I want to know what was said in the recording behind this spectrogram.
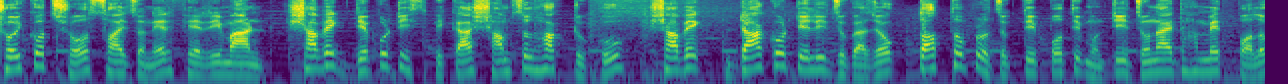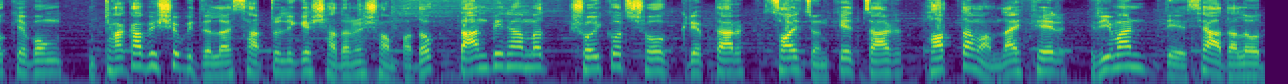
সৈকত সহ ছয়জনের ফের রিমান্ড। সাবেক ডেপুটি স্পিকার শামসুল হক টুকু, সাবেক ডাক ও টেলিযোগাযোগ, তথ্য প্রযুক্তি প্রতিমন্ত্রী জোনায়দ আহমেদ পলক এবং ঢাকা বিশ্ববিদ্যালয় ছাত্রলীগের সাধারণ সম্পাদক তানবির আহমদ সৈকত সহ গ্রেপ্তার ছয়জনকে চার হত্যা মামলায় ফের রিমান্ড দিয়েছে আদালত।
